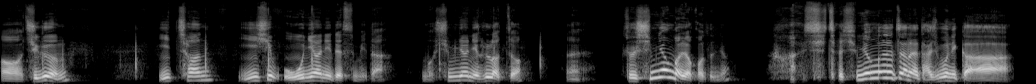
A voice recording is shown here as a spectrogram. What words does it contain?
어, 지금 2025년이 됐습니다. 뭐 10년이 흘렀죠. 예. 저 10년 걸렸거든요. 아, 진짜 10년 걸렸잖아요. 다시 보니까.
